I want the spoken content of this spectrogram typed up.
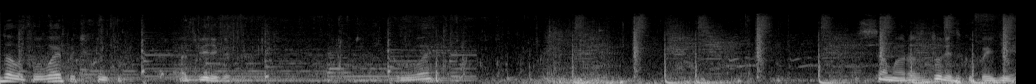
Туда выплывай потихоньку от берега. Плывай. Самое раздолье такое, по идее.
